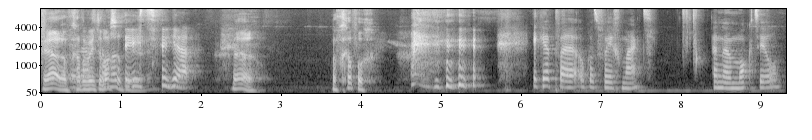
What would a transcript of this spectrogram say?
Ja, dat gaat een beetje lastig. dat niet. Ja. Ja. Wat grappig. Ik heb eh, ook wat voor je gemaakt. Een eh, mocktail.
